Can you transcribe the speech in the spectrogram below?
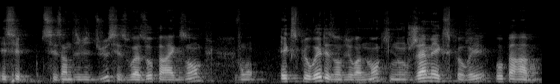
Et ces, individus, ces oiseaux par exemple, vont explorer des environnements qu'ils n'ont jamais explorés auparavant.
